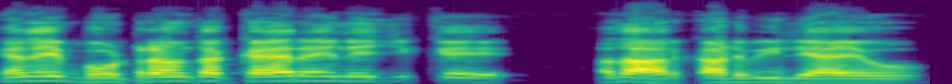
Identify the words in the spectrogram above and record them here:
ਕਹਿੰਦੇ ਵੋਟਰਾਂ ਨੂੰ ਤਾਂ ਕਹਿ ਰਹੇ ਨੇ ਜੀ ਕਿ ਆਧਾਰ ਕਾਰਡ ਵੀ ਲਿਆਇਓ,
